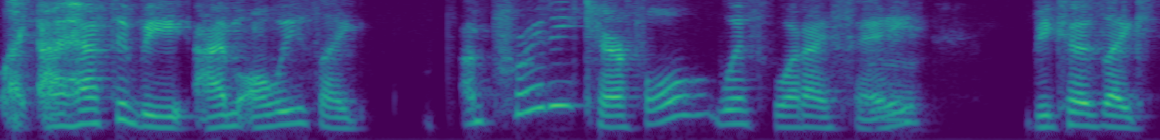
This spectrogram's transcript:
like i have to be i'm always like i'm pretty careful with what i say Mhm. because like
